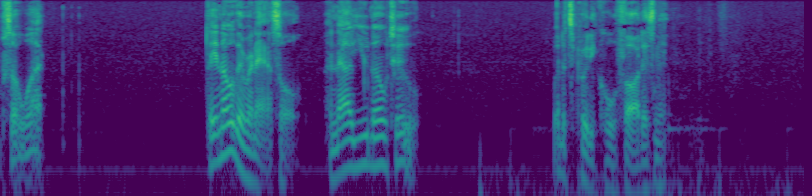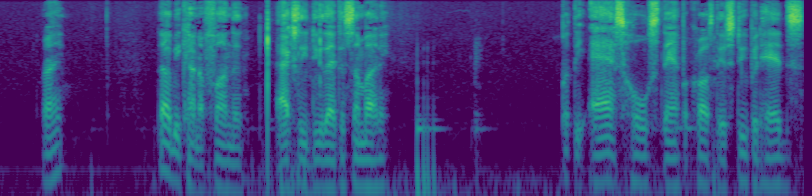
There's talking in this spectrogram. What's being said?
so what? They know they're an asshole. And now you know too. But it's a pretty cool thought, isn't it? Right? That would be kind of fun to actually do that to somebody. Put the asshole stamp across their stupid heads.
